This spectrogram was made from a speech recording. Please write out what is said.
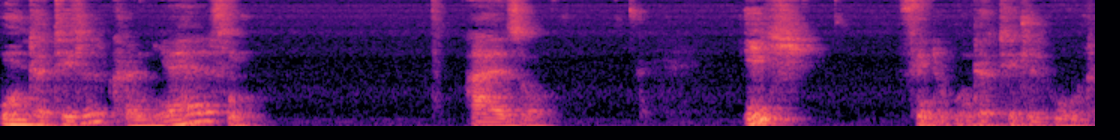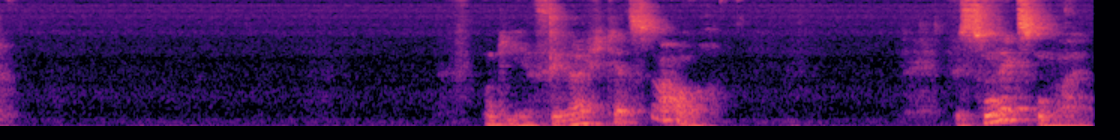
Untertitel können hier helfen. Also, ich finde Untertitel gut. Und ihr vielleicht jetzt auch. Bis zum nächsten Mal.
